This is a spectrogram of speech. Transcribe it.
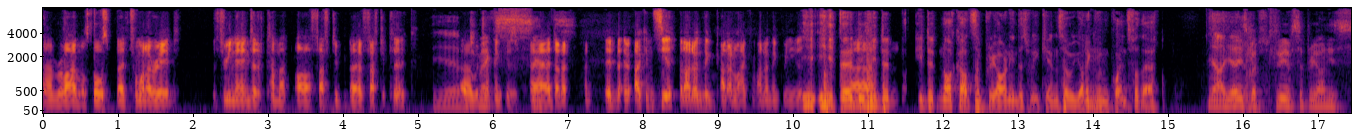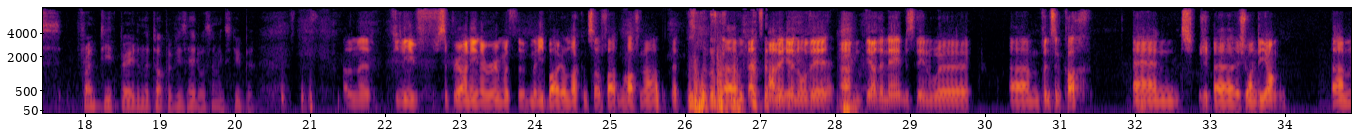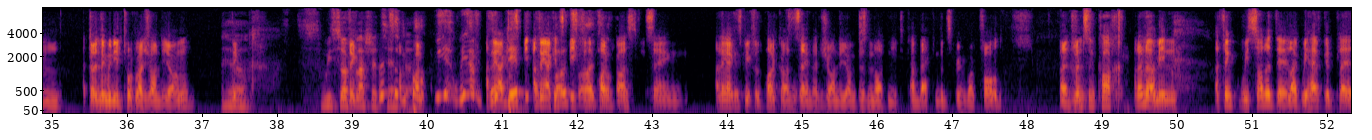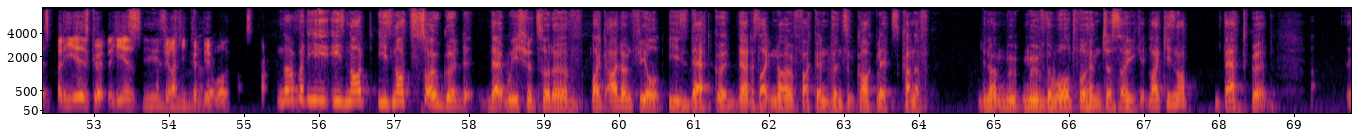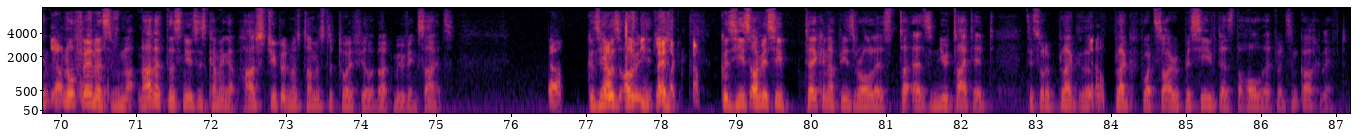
um, reliable source, but from what I read, the three names that have come up are Faf de, uh, Faf de Klerk, Yeah, uh, which, which I think is sense. bad. I, don't, I, it, I can see it, but I don't think I don't like him. I don't think we need it. He he did he Um, did he did knock out Cipriani this weekend, so we got to give Mm. him points for that. Yeah, yeah, he's got three of Cipriani's front teeth buried in the top of his head or something stupid. I don't know. If you leave Cipriani in a room with the mini bar, he'll knock himself out in half an hour. But um, that's neither here nor there. Um, the other names then were um, Vincent Koch and uh, Juan de Jongh. Um, I don't think we need to talk about Juan de Jongh. Yeah. We so I think- flush at Vincent centre. We, we have I think I good can depth speak. I think I can speak for the sides of podcast saying. I think I can speak for the podcast and saying that Juan de Jongh does not need to come back into the Springbok fold. But Vincent Koch, I don't know. I mean, I think we're solid there. Like we have good players, but he is good. He is. I feel like he could yeah. be a world class prop. No, but he, he's not he's not so good that we should sort of like I don't feel he's that good that it's like no fucking Vincent Koch. let's kind of you know move, move the world for him just so he can, like he's not that good. In, Yeah. in all fairness, now that this news is coming up, how stupid must Thomas du Toit feel about moving sides? Yeah. Because he Yeah, was he's obvi- being he- played he- like a chump. because he's obviously taken up his role as t- as new tight head to sort of plug the, Yeah. plug what Saru perceived as the hole that Vincent Koch left.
